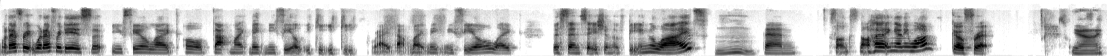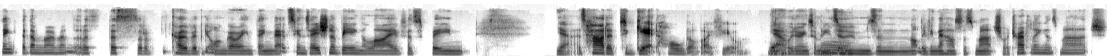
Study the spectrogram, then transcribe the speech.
whatever it, whatever it is that you feel like oh that might make me feel icky icky right? That might make me feel like the sensation of being alive. Mm. then as long as it's not hurting anyone go for it. Yeah i think at the moment with this sort of covid ongoing thing that sensation of being alive has been yeah it's harder to get hold of i feel. Yeah, we're doing so many mm. zooms and not leaving the house as much or traveling as much.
